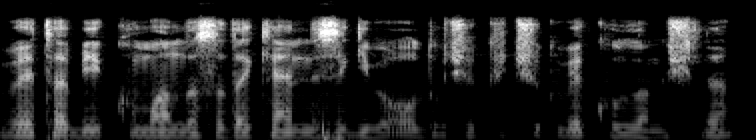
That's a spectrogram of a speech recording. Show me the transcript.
Ve tabii kumandası da kendisi gibi oldukça küçük ve kullanışlı.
